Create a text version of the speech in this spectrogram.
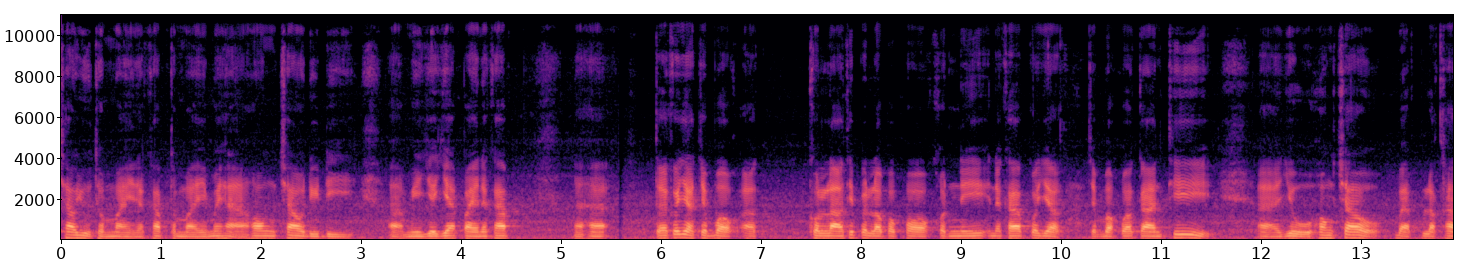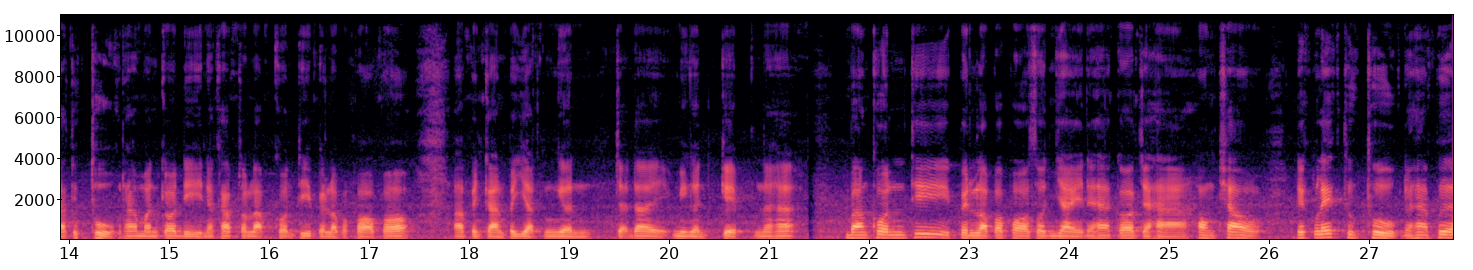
เช่าอยู่ทำไมนะครับทำไมไม่หาห้องเช่าดีๆมีเยอะแยะไปนะครับนะฮะแต่ก็อยากจะบอกอาคนลาวที่เป็นรปภคนนี้นะครับ ก็อยากจะบอกว่าการที่ออยู่ห้องเช่าแบบราคาถูกๆนะฮะมันก็ดีนะครับสำหรับคนที่เป็นรปภเพราะเป็นการประหยัดเงินจะได้มีเงินเก็บนะฮะ บางคนที่เป็นรปภส่วนใหญ่นะฮะก็จะหาห้องเช่าเล็กๆถูกๆนะฮะเพื่อ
